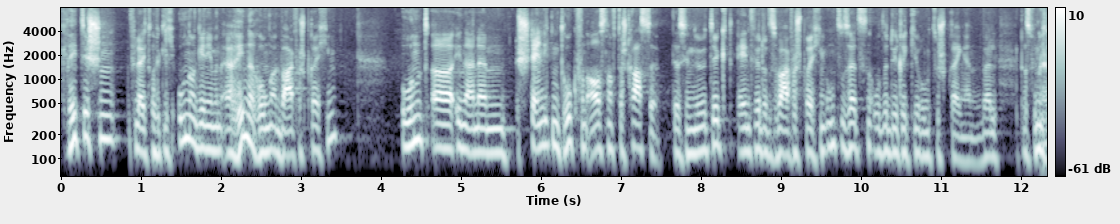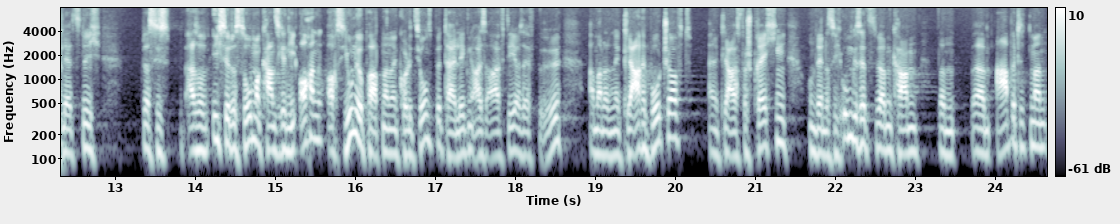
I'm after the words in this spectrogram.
kritischen, vielleicht auch wirklich unangenehmen Erinnerung an Wahlversprechen und äh, in einem ständigen Druck von außen auf der Straße, der sie nötigt, entweder das Wahlversprechen umzusetzen oder die Regierung zu sprengen. Weil das finde ich ja. letztlich, das ist, also ich sehe das so, man kann sich an auch, an, auch als Juniorpartner an einer Koalition beteiligen, als AfD, als FPÖ, aber man hat eine klare Botschaft, ein klares Versprechen und wenn das nicht umgesetzt werden kann, dann ähm, arbeitet man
